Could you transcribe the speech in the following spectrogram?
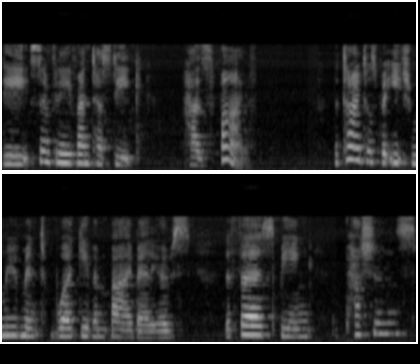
the Symphonie Fantastique has five. The titles for each movement were given by Berlioz, the first being Passions,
